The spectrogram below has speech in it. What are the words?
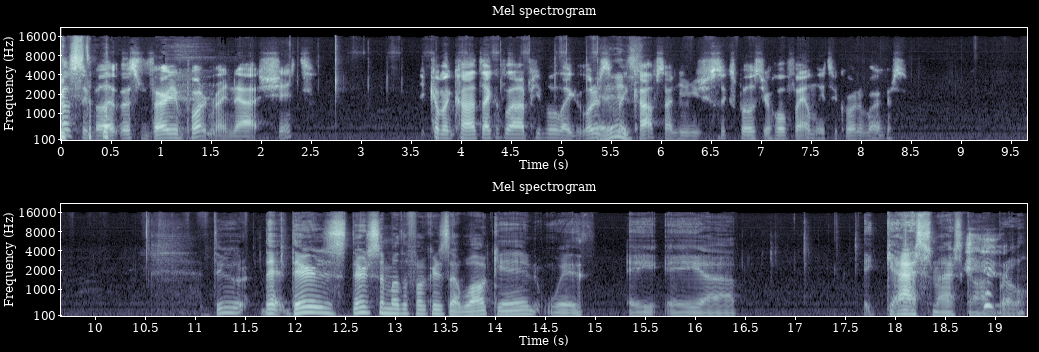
Honestly, store. bro, that- that's very important right now. Shit. You come in contact with a lot of people. Like, what if It somebody is. cops on you and you just exposed your whole family to coronavirus? Dude, there, there's there's some motherfuckers that walk in with a a uh, a gas mask on, bro.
